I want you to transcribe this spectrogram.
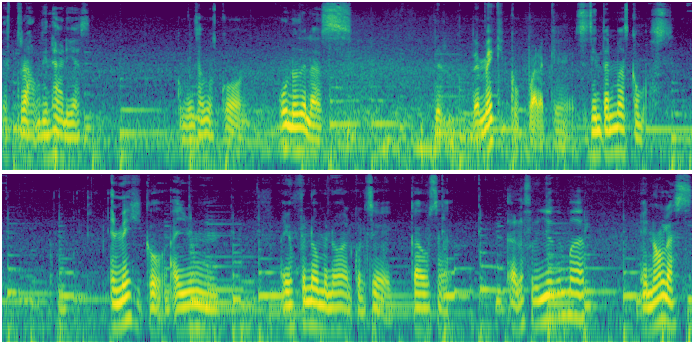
extraordinarias, comenzamos con uno de las de, de, México para que se sientan más cómodos. En México hay un hay un fenómeno al cual se causa a las orillas del mar en olas,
